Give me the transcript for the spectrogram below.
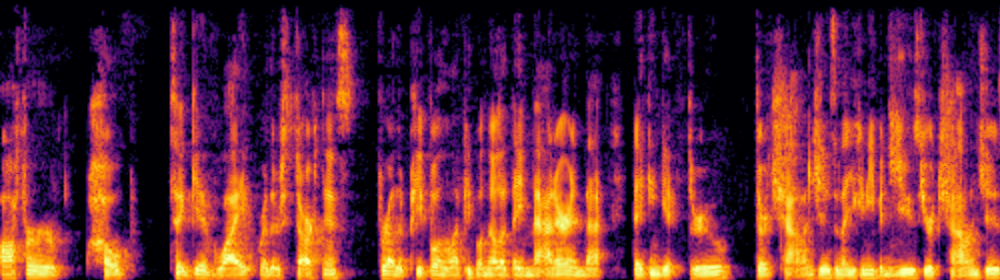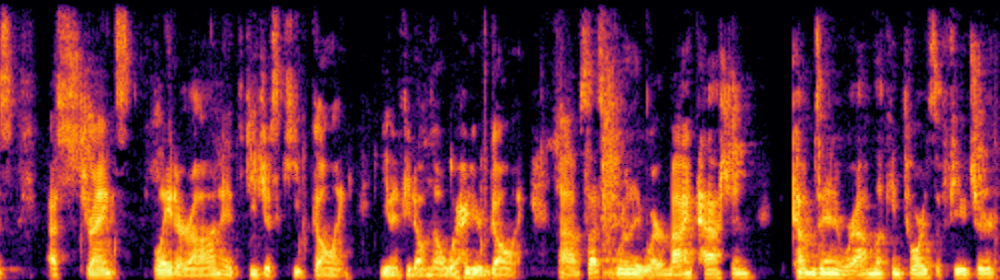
offer hope, to give light where there's darkness for other people and let people know that they matter and that they can get through their challenges and that you can even use your challenges as strengths later on if you just keep going even if you don't know where you're going. Um, so that's really where my passion comes in and where I'm looking towards the future.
